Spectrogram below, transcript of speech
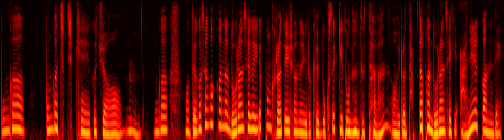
뭔가, 뭔가 칙칙해. 그죠? 음. 뭔가 어 내가 생각하는 노란색의 예쁜 그라데이션은 이렇게 녹색기 도는 듯한 어 이런 답답한 노란색이 아닐 건데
